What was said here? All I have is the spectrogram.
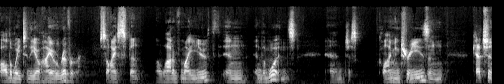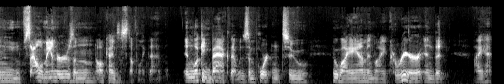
all the way to the Ohio River. So I spent a lot of my youth in, in the woods and just climbing trees and catching salamanders and all kinds of stuff like that. In looking back, that was important to who I am in my career, and that I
